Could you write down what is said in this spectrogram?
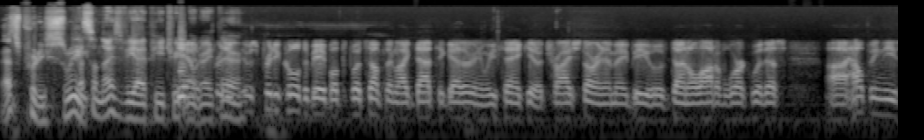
that's pretty sweet. That's some nice VIP treatment was right pretty, there. It was pretty cool to be able to put something like that together, and we thank you know TriStar and MAB who have done a lot of work with us, uh, helping these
